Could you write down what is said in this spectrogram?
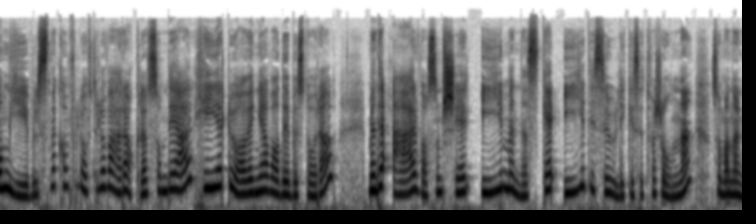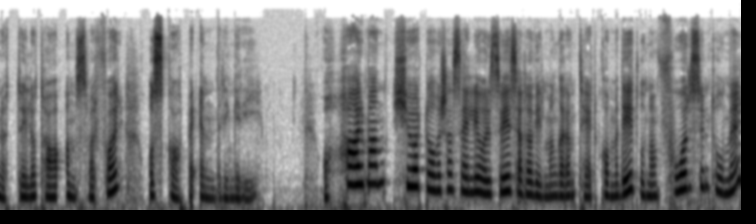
Omgivelsene kan få lov til å være akkurat som de er, helt uavhengig av hva de består av. Men det er hva som skjer i mennesket i disse ulike situasjonene, som man er nødt til å ta ansvar for og skape endringer i. Og har man kjørt over seg selv i årevis, ja, da vil man garantert komme dit hvor man får symptomer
